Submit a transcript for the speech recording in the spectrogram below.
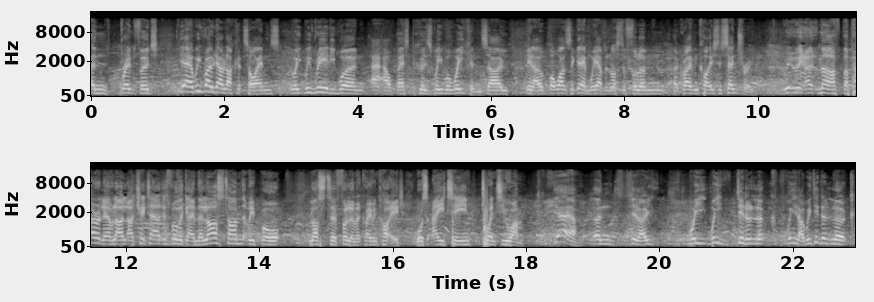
And Brentford, yeah, we rode our luck at times. We, we really weren't at our best because we were weakened. So, you know, but once again, we haven't lost to Fulham at Craven Cottage this century. We, we, uh, no, apparently I've, I checked out just before the game. The last time that we bought lost to Fulham at Craven Cottage was 1821. Yeah, and you know, we we didn't look, we, you know, we didn't look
